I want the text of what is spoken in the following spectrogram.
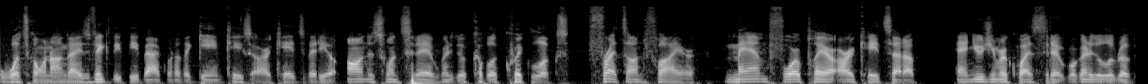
What's going on guys? Vic VP back with another Game Case Arcades video. On this one today, we're going to do a couple of quick looks. Frets on Fire, MAM 4-player arcade setup, and Eugene requested it. We're going to do a little bit of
